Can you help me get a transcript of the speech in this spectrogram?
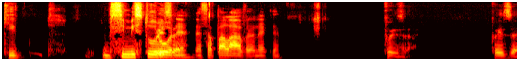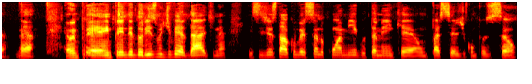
que se misturou, é. né, nessa palavra, né, cara? Pois é. Pois é, é. É, o, é empreendedorismo de verdade, né? Esses dias eu estava conversando com um amigo também, que é um parceiro de composição,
